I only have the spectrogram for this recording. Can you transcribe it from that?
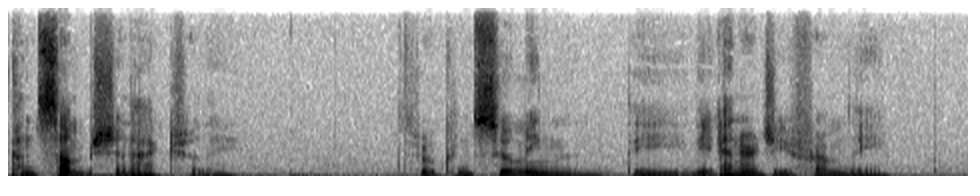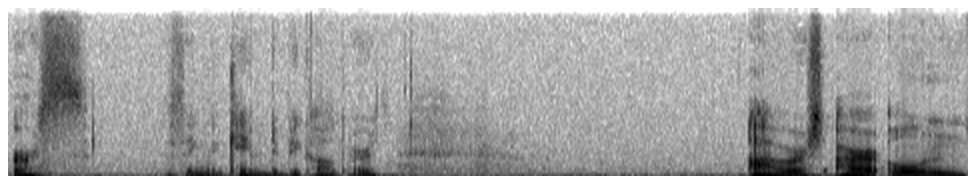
consumption actually through consuming the the energy from the earth the thing that came to be called earth. Our our own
